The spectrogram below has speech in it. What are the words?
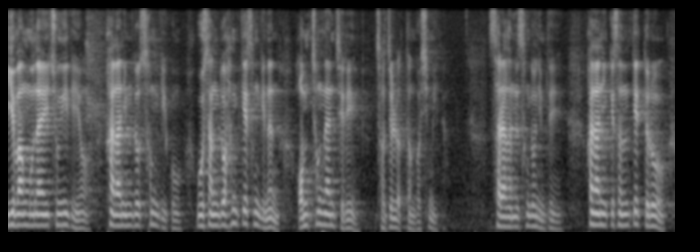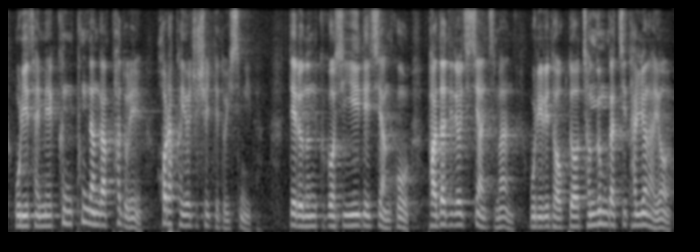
이방 문화의 종이 되어 하나님도 섬기고 우상도 함께 섬기는 엄청난 죄를 저질렀던 것입니다. 사랑하는 성도님들, 하나님께서는 때때로 우리 삶에 큰 풍랑과 파도를 허락하여 주실 때도 있습니다. 때로는 그것이 이해되지 않고 받아들여지지 않지만 우리를 더욱더 정금같이 단련하여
